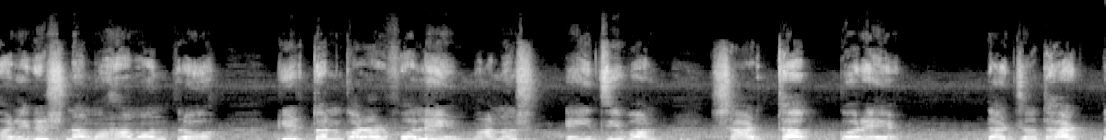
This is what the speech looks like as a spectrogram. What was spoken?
হরে কৃষ্ণ মহামন্ত্র কীর্তন করার ফলে মানুষ এই জীবন সার্থক করে তার যথার্থ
